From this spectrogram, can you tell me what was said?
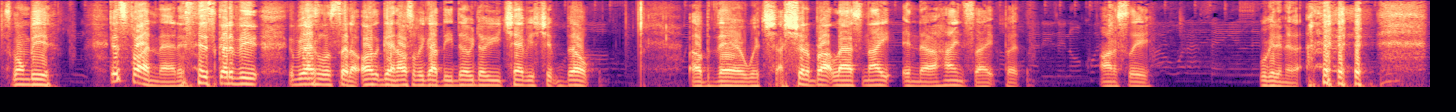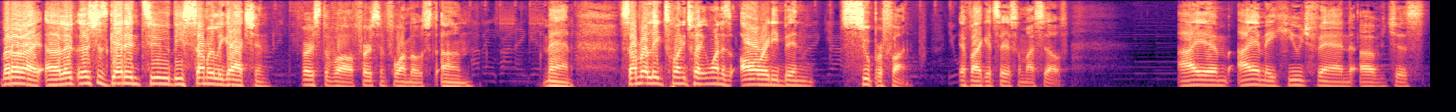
it's gonna be it's fun, man. It's, it's gonna be it'll be a nice little setup. Also, again, also we got the WWE Championship belt up there, which I should have brought last night in the hindsight, but honestly, we'll get into that. but all right, uh, let, us just get into the summer league action. First of all, first and foremost, um, man, summer league 2021 has already been super fun, if I could say so myself. I am I am a huge fan of just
